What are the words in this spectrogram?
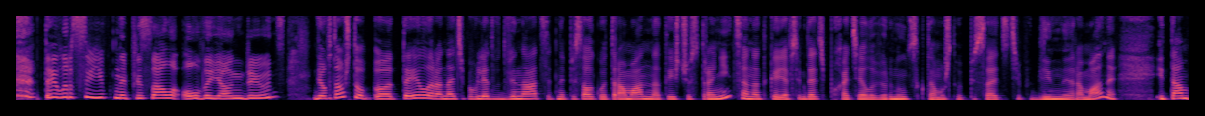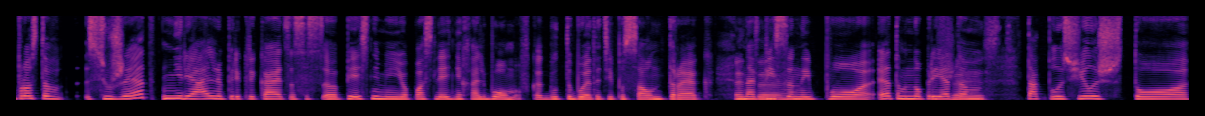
Тейлор Свифт написала All the Young Dudes. Дело в том, что э, Тейлор, она типа в лет в 12 написала какой-то роман на тысячу страниц, она такая, я всегда типа хотела вернуться к тому, чтобы писать типа длинные романы. И там просто сюжет нереально перекликается с песнями ее последних альбомов, как будто бы это типа саундтрек, это... написанный по этому, но при Жесть. этом так получилось, что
